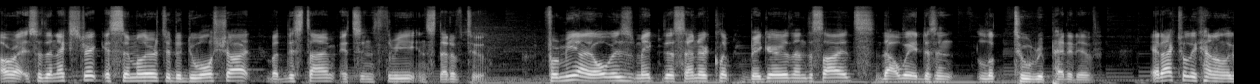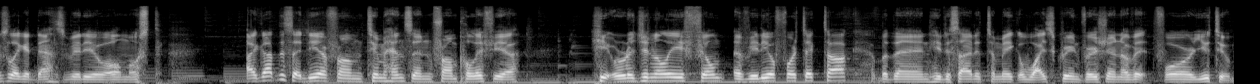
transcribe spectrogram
Alright, so the next trick is similar to the dual shot, but this time it's in 3 instead of 2. For me, I always make the center clip bigger than the sides, that way it doesn't look too repetitive. It actually kind of looks like a dance video almost. I got this idea from Tim Henson from Polyphia. He originally filmed a video for TikTok, but then he decided to make a widescreen version of it for YouTube.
